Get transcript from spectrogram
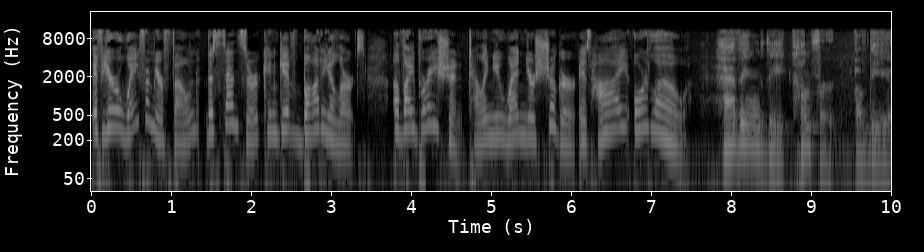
If you're away from your phone, the sensor can give body alerts, a vibration telling you when your sugar is high or low. Having the comfort of the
